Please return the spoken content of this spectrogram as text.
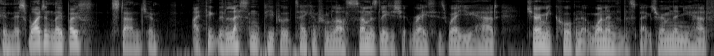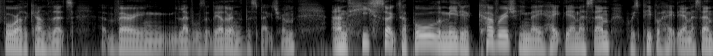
in this, why didn't they both stand, Jim? I think the lesson people have taken from last summer's leadership race is where you had Jeremy Corbyn at one end of the spectrum, and then you had four other candidates at varying levels at the other end of the spectrum. And he soaked up all the media coverage. He may hate the MSM, or his people hate the MSM,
